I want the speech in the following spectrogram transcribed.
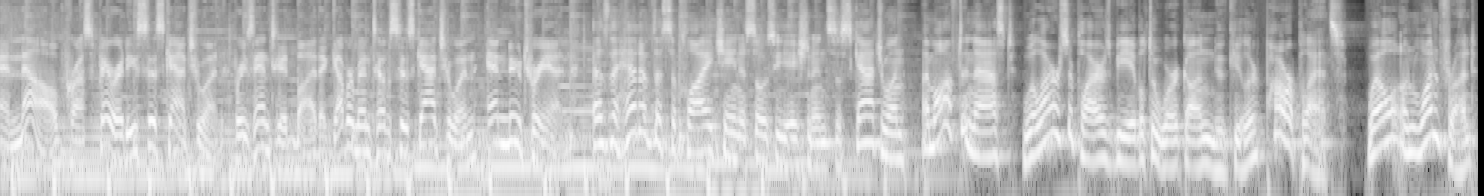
And now, Prosperity Saskatchewan, presented by the Government of Saskatchewan and Nutrien. As the head of the Supply Chain Association in Saskatchewan, I'm often asked Will our suppliers be able to work on nuclear power plants? Well, on one front,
